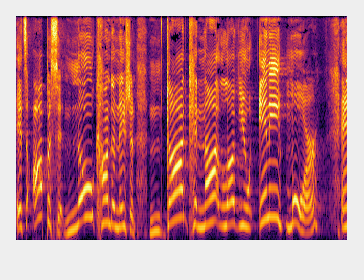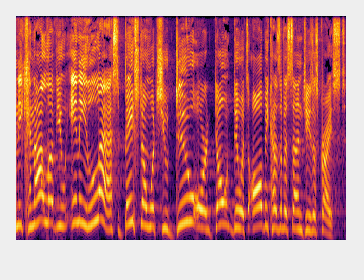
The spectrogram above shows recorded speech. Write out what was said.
It's opposite, no condemnation. God cannot love you any more, and He cannot love you any less based on what you do or don't do. It's all because of His Son, Jesus Christ.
